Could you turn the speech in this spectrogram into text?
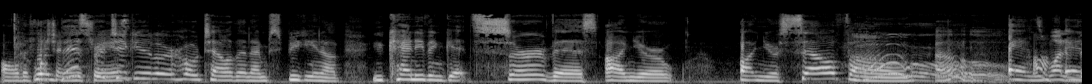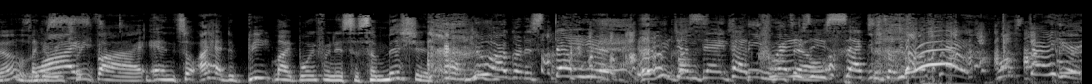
all the Well, fashion this industry is. particular hotel that I'm speaking of, you can't even get service on your on your cell phone. Oh, and, It's one of those. Like a retreat. Wi-Fi, and so I had to beat my boyfriend into submission. you are going to stay here, and we just Bondage had theme crazy hotel. sex. And so he's like, okay, We'll stay here.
